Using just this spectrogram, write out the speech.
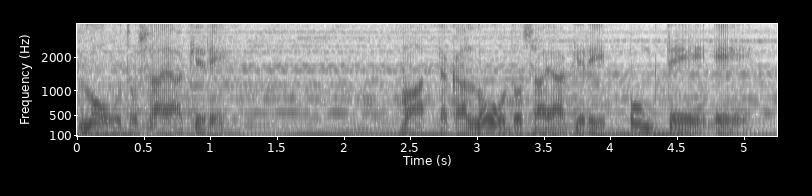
loodusajakiri, vaata ka looduseajakiri.ee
